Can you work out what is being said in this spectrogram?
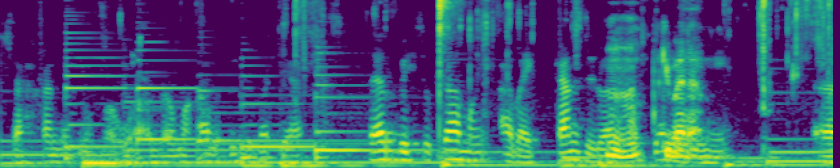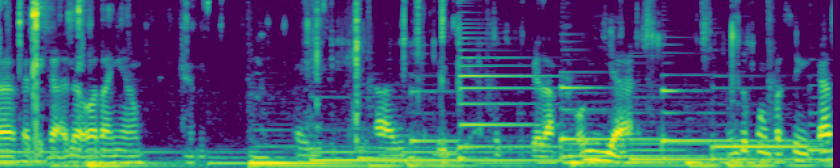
misalkan bahwa agama A lebih hebat ya saya lebih suka mengabaikan di dalam Hmm, gimana? begini. Eh, ketika ada orang yang kayak seperti oh iya untuk mempersingkat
